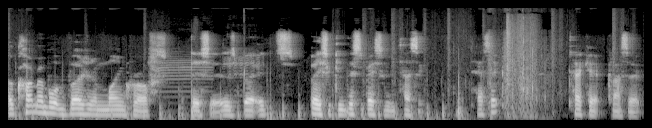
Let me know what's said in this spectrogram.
I can't remember what version of Minecraft this is, but it's basically this is basically Tessic Tessic? Tekkit Classic.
